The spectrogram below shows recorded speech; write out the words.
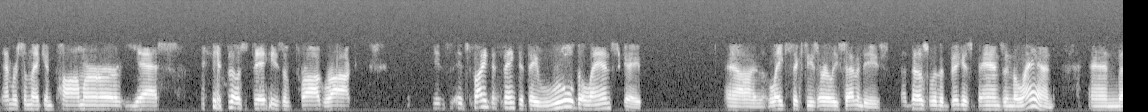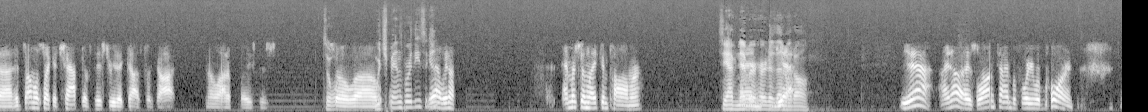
Emerson, Lake and Palmer. Yes, in those days of prog rock. It's it's funny to think that they ruled the landscape. Uh, in the late '60s, early '70s. Those were the biggest bands in the land, and uh, it's almost like a chapter of history that got forgotten in a lot of places. So, So, uh, which bands were these again? yeah, we don't. Emerson, Lake and Palmer. See, I've never and heard of them yeah. at all. Yeah, I know. It was a long time before you were born.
